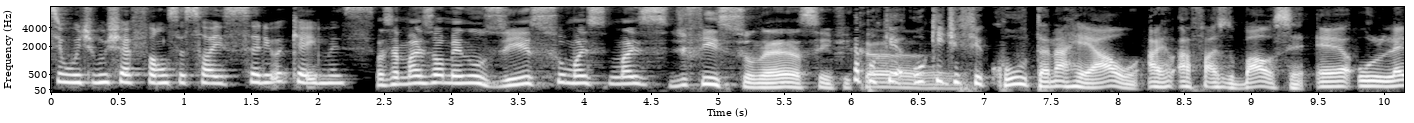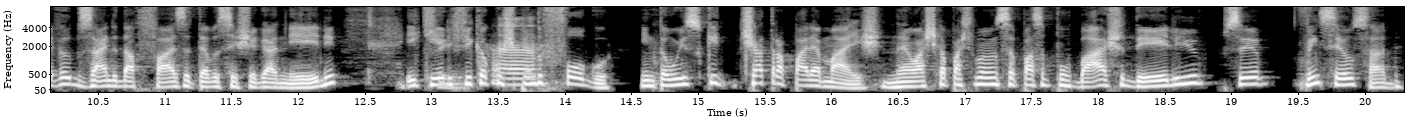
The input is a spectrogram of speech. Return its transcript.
se o último chefão ser só isso seria ok, mas. Mas é mais ou menos isso, mas mais difícil, né? Assim, fica. É porque o que dificulta, na real, a, a fase do Bowser é o level design da fase até você chegar nele e que Sim. ele fica cuspindo fogo. Então isso que te atrapalha mais, né? Eu acho que a partir do momento que você passa por baixo dele, você venceu, sabe?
